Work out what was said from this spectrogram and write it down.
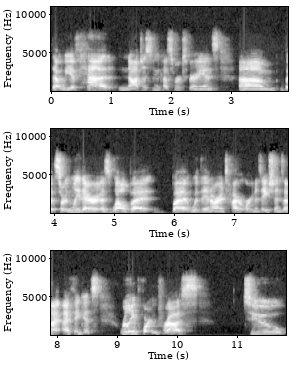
that we have had not just in customer experience um, but certainly there as well but but within our entire organizations and I, I think it's really important for us to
